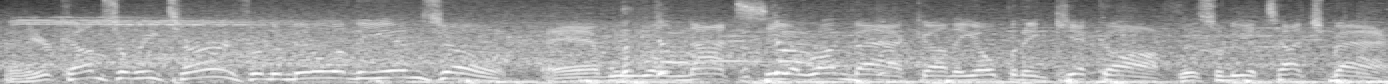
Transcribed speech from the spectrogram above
And here comes a return from the middle of the end zone. And we will not see a run back on the opening kickoff. This will be a touchback.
